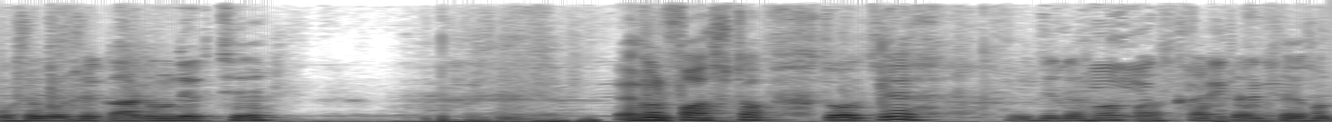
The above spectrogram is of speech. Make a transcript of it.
বসে বসে কার্টুন দেখছে। এখন ফার্স্ট হাফ চলছে। এই যে দেখো ফার্স্ট হাফ চলছে এখন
